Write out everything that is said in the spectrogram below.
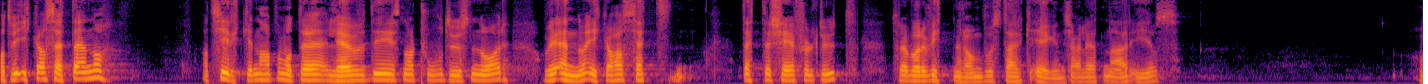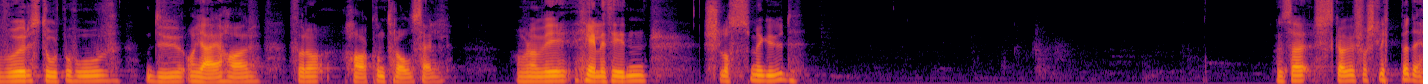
At vi ikke har sett det ennå. At Kirken har på en måte levd i snart 2000 år, og vi ennå ikke har sett dette skje fullt ut, tror jeg bare vitner om hvor sterk egenkjærligheten er i oss. Og hvor stort behov du og jeg har for å ha kontroll selv. Og hvordan vi hele tiden slåss med Gud. Men så skal vi få slippe det.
